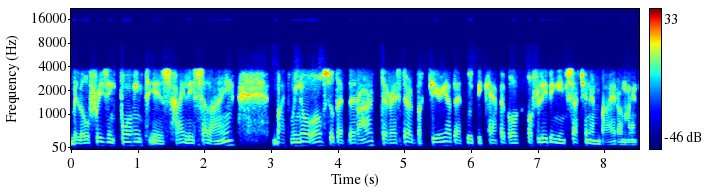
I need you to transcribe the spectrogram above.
below freezing point is highly saline, but we know also that there are terrestrial bacteria that would be capable of living in such an environment.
